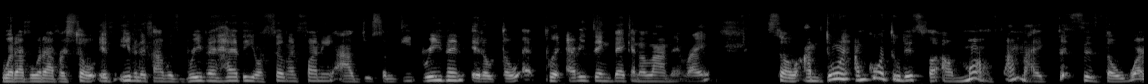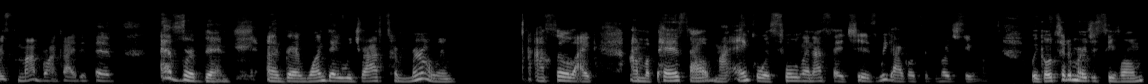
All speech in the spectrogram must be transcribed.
whatever, whatever. So if even if I was breathing heavy or feeling funny, I'll do some deep breathing. It'll throw, eh, put everything back in alignment, right? So I'm doing, I'm going through this for a month. I'm like, this is the worst my bronchitis has ever been. And then one day we drive to Maryland. I feel like I'm a pass out. My ankle is swollen. I said, Chiz, we gotta go to the emergency room. We go to the emergency room.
